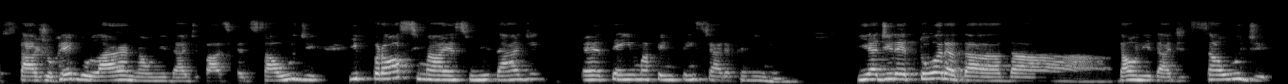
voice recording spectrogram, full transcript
estágio regular na unidade básica de saúde e próxima a essa unidade é, tem uma penitenciária feminina. E a diretora da, da, da unidade de saúde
